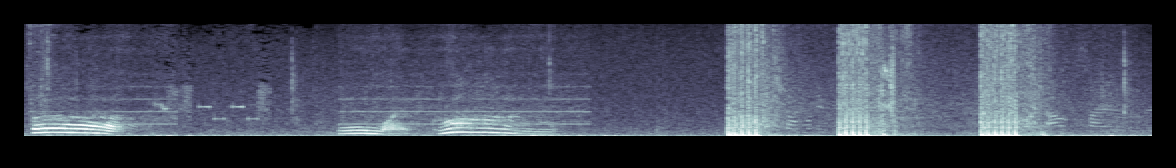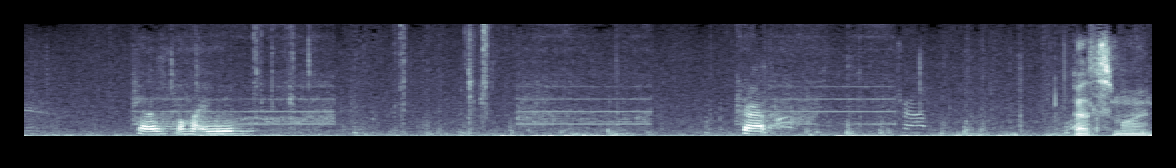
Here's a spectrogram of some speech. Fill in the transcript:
Fuck. Oh my god. Somebody like outside of there. Behind you. Trap. Trap. That's mine.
